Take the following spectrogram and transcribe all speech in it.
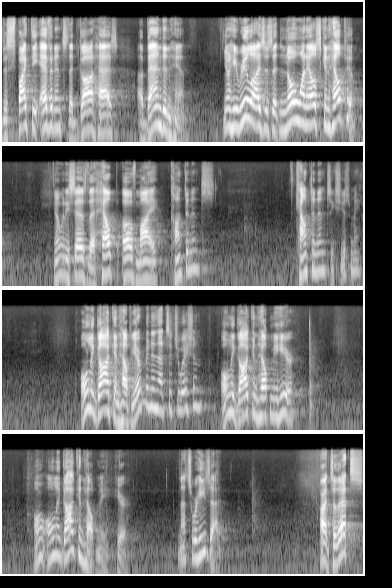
despite the evidence that God has abandoned him. You know, he realizes that no one else can help him. You know when he says, the help of my continence, countenance, excuse me. Only God can help you. Ever been in that situation? Only God can help me here. Only God can help me here. And that's where he's at. All right, so that's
